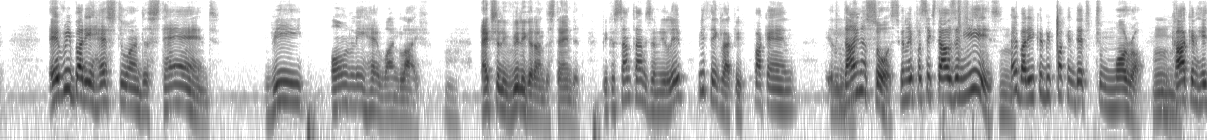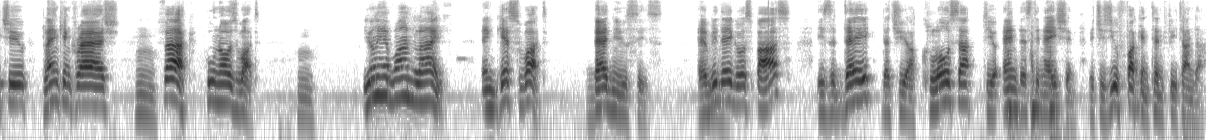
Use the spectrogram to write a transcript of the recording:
everybody has to understand we only have one life. Hmm. Actually, really got to understand it. Because sometimes when we live, we think like we fucking hmm. dinosaurs, gonna live for 6,000 years. Hmm. Hey, buddy, you could be fucking dead tomorrow. Car can hit you, plane can crash. Fuck, who knows what. You only have one life. And guess what? Bad news is every day goes past is the day that you are closer to your end destination, which is you fucking 10 feet under.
